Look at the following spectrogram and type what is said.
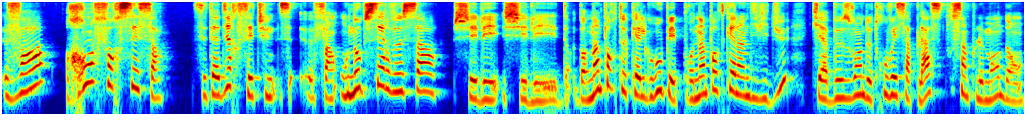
va renforcer ça. C'est-à-dire c'est une, enfin, on observe ça chez les, chez les, dans n'importe quel groupe et pour n'importe quel individu qui a besoin de trouver sa place, tout simplement dans,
